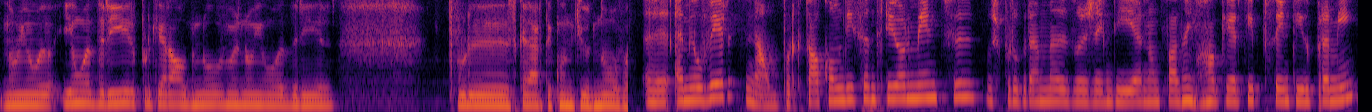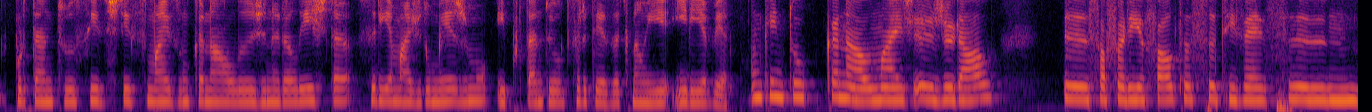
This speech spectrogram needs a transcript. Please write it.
não iam, iam aderir porque era algo novo, mas não iam aderir por eh, se calhar ter conteúdo novo. Uh, a meu ver, não, porque tal como disse anteriormente, os programas hoje em dia não fazem qualquer tipo de sentido para mim, portanto, se existisse mais um canal generalista, seria mais do mesmo e, portanto, eu de certeza que não ia, iria ver. Um quinto canal mais uh, geral uh, só faria falta se tivesse um,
